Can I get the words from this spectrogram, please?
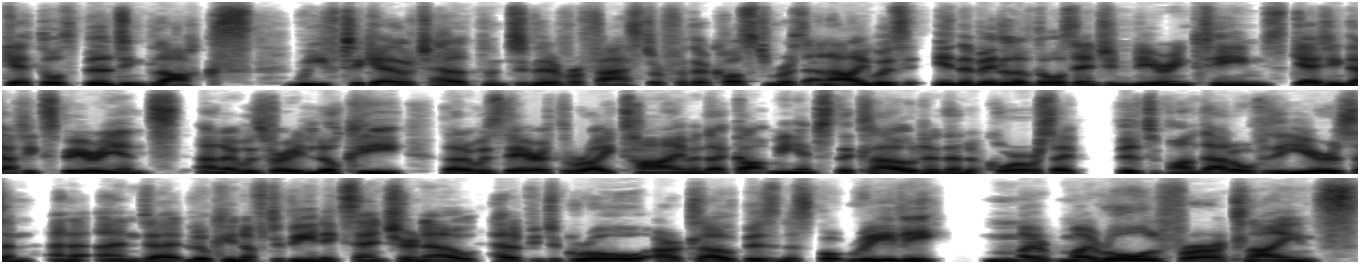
get those building blocks weave together to help them deliver faster for their customers. And I was in the middle of those engineering teams getting that experience. And I was very lucky that I was there at the right time and that got me into the cloud. And then, of course, I built upon that over the years and, and, and uh, lucky enough to be in Accenture now, helping to grow our cloud business. But really, my, my role for our clients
